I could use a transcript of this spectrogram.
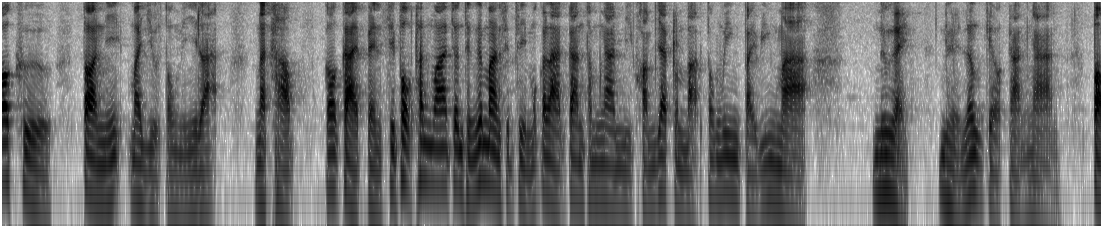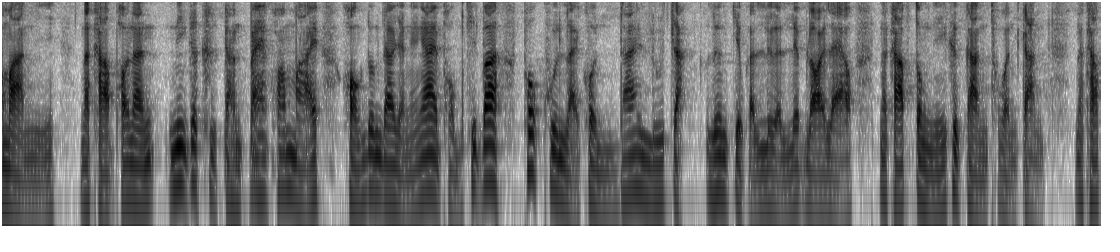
ก็คือ ตอนนี้มาอยู่ตรงนี้ละนะครับ ก็กลายเป็น 16 ธันวาจนถึงประมาณ 14 มกราการทำงานมีความยากลำบากต้องวิ่งไปวิ่งมาเหนื่อย เหนื่อยเรื่องเกี่ยวกับการงานประมาณนี้นะครับ เพราะนั้นนี่ก็คือการแปลความหมายของดวงดาวอย่างง่าย ๆ ผมคิดว่าพวกคุณหลายคนได้รู้จักเรื่องเกี่ยวกับเรือนเรียบร้อยแล้วนะครับ ตรงนี้คือการทวนกันนะครับ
